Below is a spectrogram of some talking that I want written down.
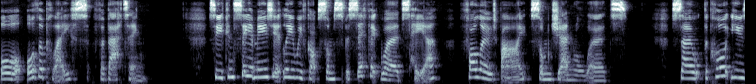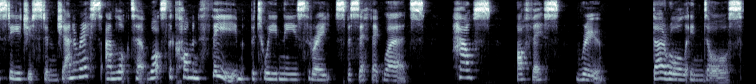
or other place for betting. So you can see immediately we've got some specific words here, followed by some general words. So the court used Ejusdem generis and looked at what's the common theme between these three specific words house, office, room. They're all indoors.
